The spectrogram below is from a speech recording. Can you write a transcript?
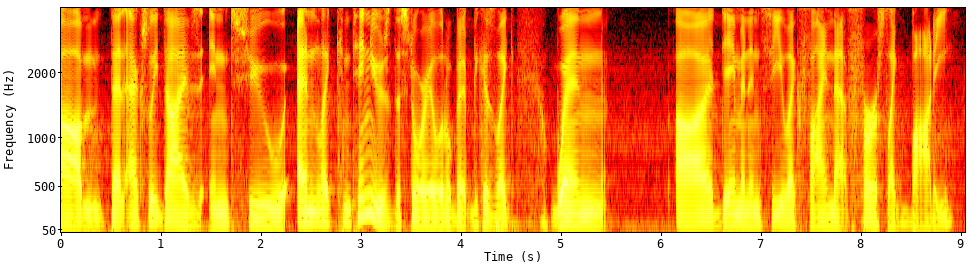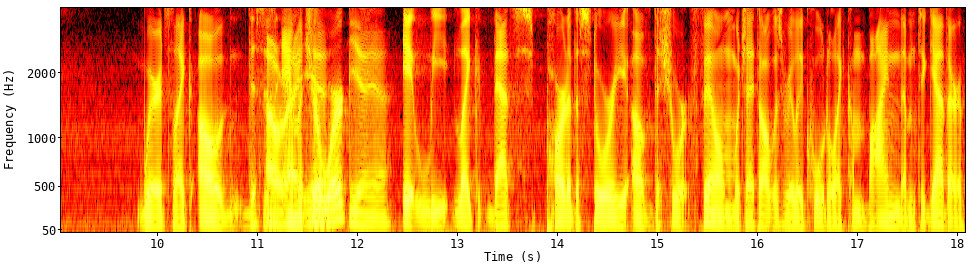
Um, that actually dives into and like continues the story a little bit because like when uh Damon and C like find that first like body where it's like oh this is Oh, right, amateur yeah. work Yeah, yeah. it le- like that's part of the story of the short film which i thought was really cool to like combine them together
